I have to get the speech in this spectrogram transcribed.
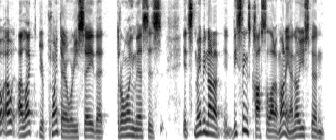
I, I like your point there where you say that throwing this is it's maybe not a, these things cost a lot of money. I know you spend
